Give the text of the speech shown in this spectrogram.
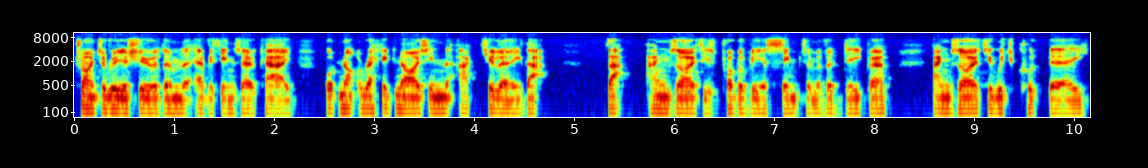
trying to reassure them that everything's okay, but not recognizing that actually that anxiety is probably a symptom of a deeper anxiety, which could be,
